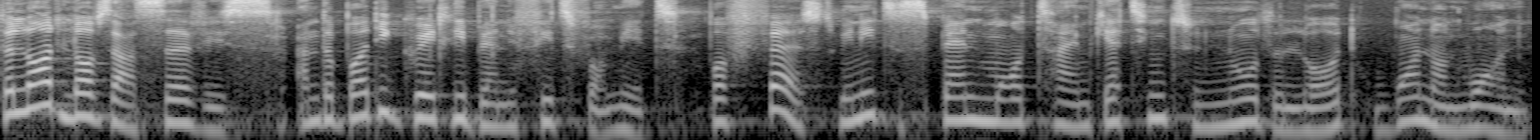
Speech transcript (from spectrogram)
The Lord loves our service, and the body greatly benefits from it. But first, we need to spend more time getting to know the Lord one on one.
